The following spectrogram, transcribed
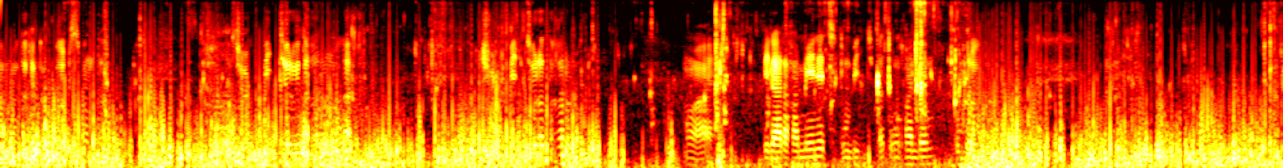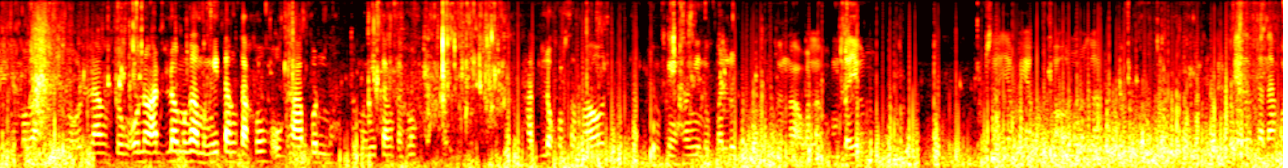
Ano gagawin ang goods man ta. Ah, Short picture kita karon mga. Short picture ta karon. Mga pila ra ka minutes itong video atong kandom. Itong vlog. Pili mga tinuod lang tung unang adlaw mga mangitang tako ug hapon ma tung mangitang tako. Hadlo ko sa paon. So kay hangin ug balod. Ito na wala akong dayon. Sayang kaya akong paon mga. Kaya na ako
